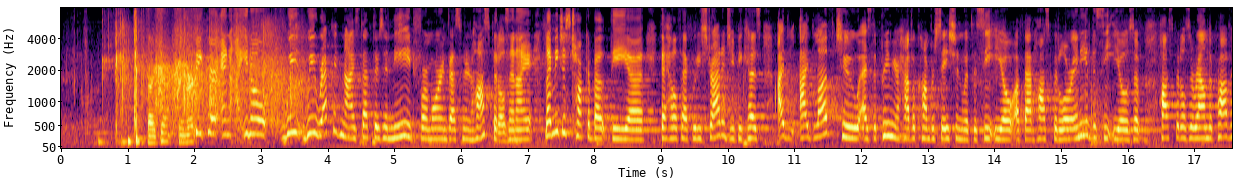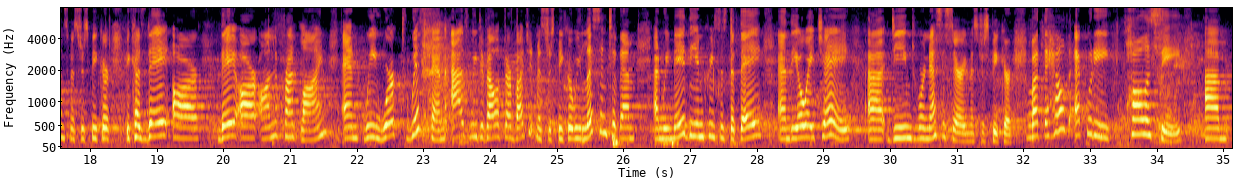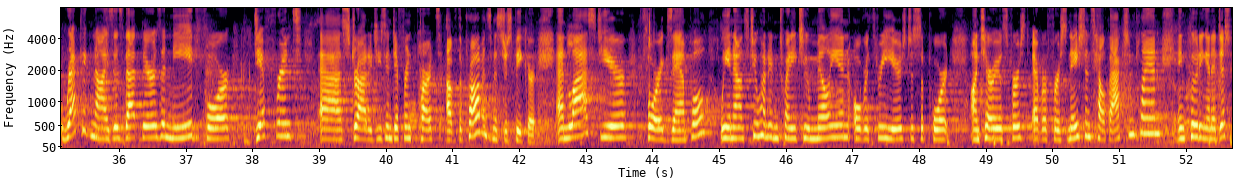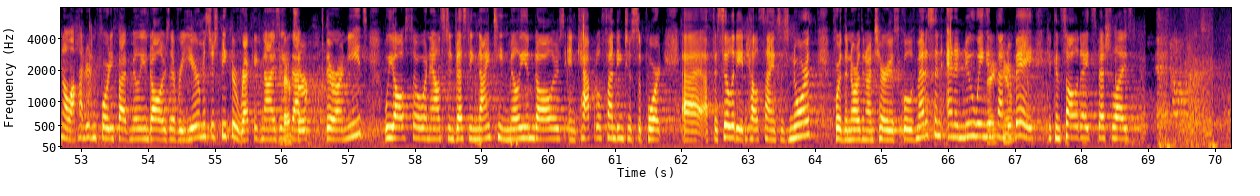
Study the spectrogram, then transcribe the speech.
Thank you. Speaker, and uh, you know, we, we recognize that there's a need for more investment in hospitals, and I let me just talk about the uh, the health equity strategy because I'd I'd love to, as the premier, have a conversation with the CEO of that hospital or any of the CEOs of hospitals around the province, Mr. Speaker, because they are they are on the front line, and we worked with them as we developed our budget, Mr. Speaker. We listened to them, and we made the increases that they and the OHA uh, deemed were necessary, Mr. Speaker. But the health equity policy um, recognizes that there is a need for different uh, strategies in different parts of the province, Mr. Speaker. And last year, for example, we announced 222 million over three years to support Ontario's first ever First Nations Health Action Plan, including an additional $145 million every year, Mr. Speaker, recognizing that there are needs. We also announced investing $19 million in capital funding to support uh, a facility at Health Sciences North for the Northern Ontario School of Medicine and a new wing in Thunder you. Bay to consolidate specialized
